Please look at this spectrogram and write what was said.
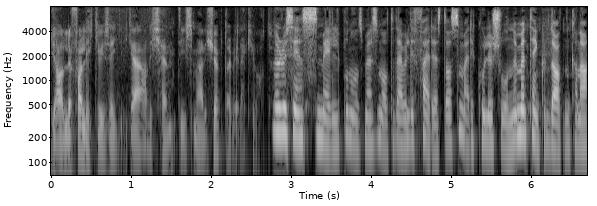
i alle fall ikke hvis jeg ikke hadde kjent de som jeg hadde kjøpt, det ville jeg ikke gjort. Når du sier en smell på noen som helst måte, det er vel de færreste av oss som er i kollisjoner, men tenker du da at den kan ha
